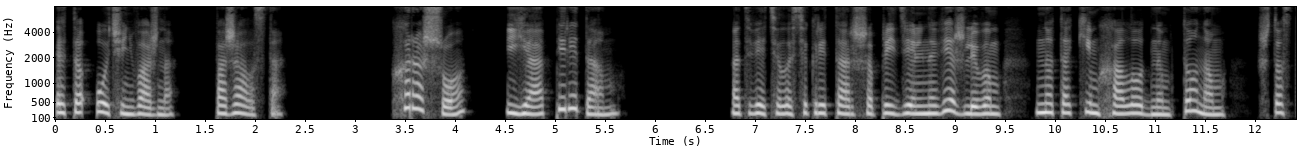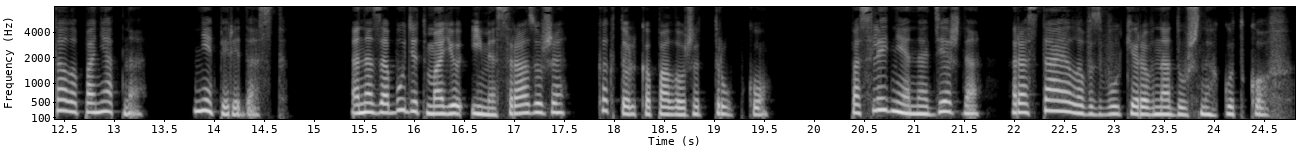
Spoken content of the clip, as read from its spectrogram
Это очень важно. Пожалуйста». «Хорошо, я передам», — ответила секретарша предельно вежливым, но таким холодным тоном, что стало понятно, не передаст. Она забудет мое имя сразу же, как только положит трубку. Последняя надежда растаяла в звуке равнодушных гудков.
